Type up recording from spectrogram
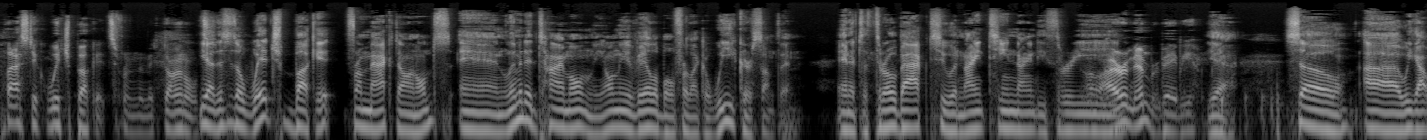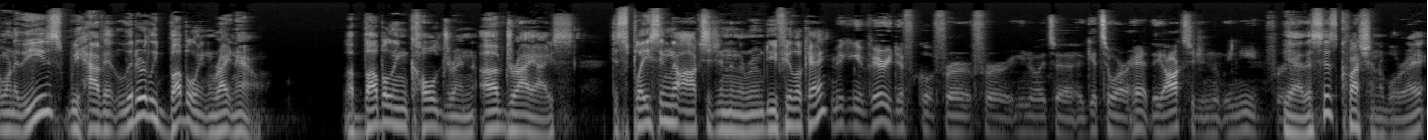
Plastic witch buckets from the McDonald's. Yeah, this is a witch bucket from McDonald's and limited time only, only available for like a week or something. And it's a throwback to a 1993. Oh, I remember, baby. Yeah. So uh, we got one of these. We have it literally bubbling right now. A bubbling cauldron of dry ice, displacing the oxygen in the room. Do you feel okay? making it very difficult for for you know to get to our head the oxygen that we need for Yeah, this is questionable, right?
